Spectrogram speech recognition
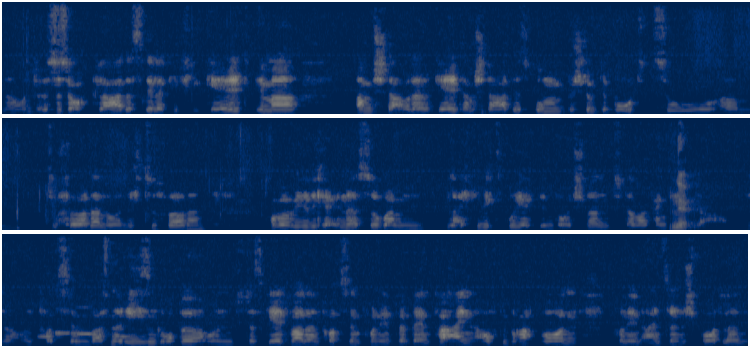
ne? und es ist ja auch klar, dass relativ viel Geld immer am Start oder Geld am Start ist, um bestimmte Boote zu, ähm, zu fördern oder nicht zu fördern. Aber wie du dich erinnerst, so beim Leichtgewichtsprojekt in Deutschland, da war kein Geld nee. da. Ne? Und trotzdem war es eine Riesengruppe und das Geld war dann trotzdem von den Vereinen aufgebracht worden, von den einzelnen Sportlern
